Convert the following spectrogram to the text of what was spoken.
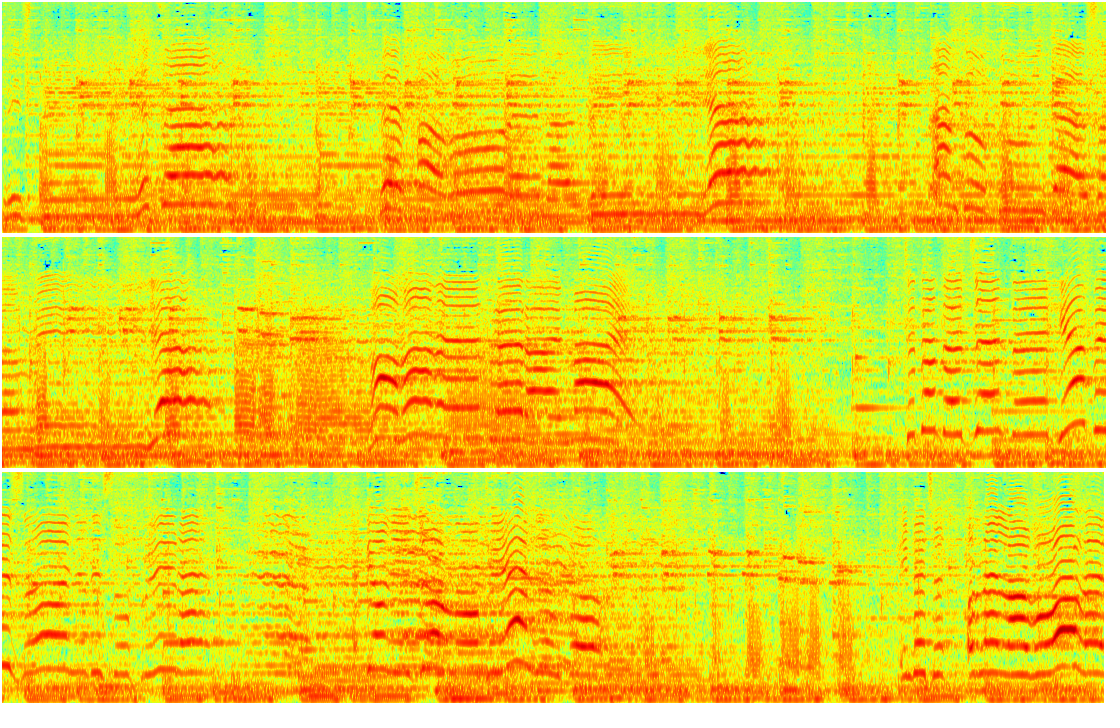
Tristeza, per favor. invece Ornella la vuole.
